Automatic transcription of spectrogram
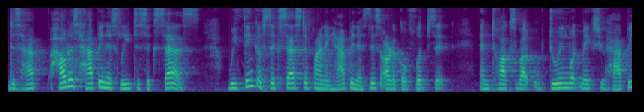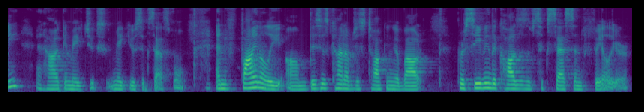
does hap- how does happiness lead to success? We think of success defining happiness. This article flips it and talks about doing what makes you happy and how it can make you make you successful. And finally, um, this is kind of just talking about perceiving the causes of success and failure.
